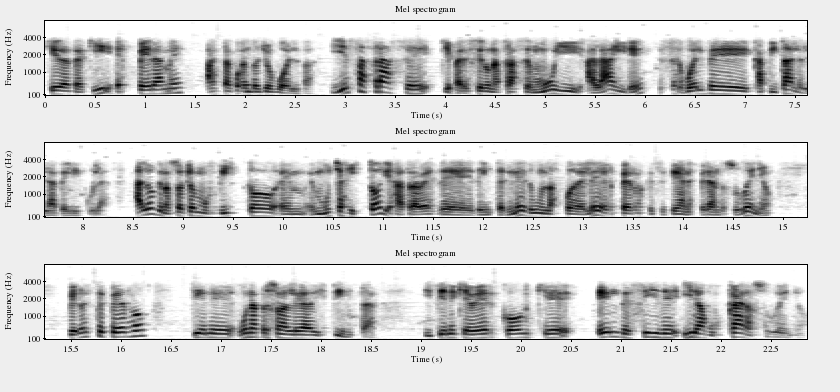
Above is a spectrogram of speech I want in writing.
quédate aquí, espérame hasta cuando yo vuelva. Y esa frase, que pareciera una frase muy al aire, se vuelve capital en la película. Algo que nosotros hemos visto en, muchas historias a través de, Internet, uno las puede leer, perros que se quedan esperando a su dueño. Pero este perro tiene una personalidad distinta y tiene que ver con que él decide ir a buscar a su dueño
